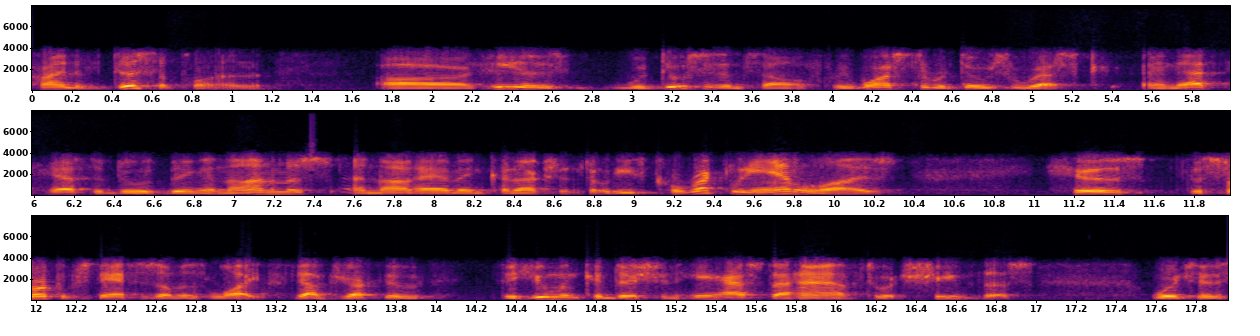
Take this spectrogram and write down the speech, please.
kind of discipline, uh, he is reduces himself. He wants to reduce risk, and that has to do with being anonymous and not having connection. So he's correctly analyzed his the circumstances of his life, the objective, the human condition he has to have to achieve this, which is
